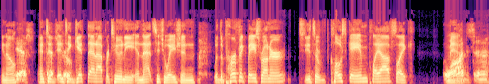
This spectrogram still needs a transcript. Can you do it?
you know? Yes. And to and true. to get that opportunity in that situation with the perfect base runner, it's a close game, playoffs, like Lodds, uh,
